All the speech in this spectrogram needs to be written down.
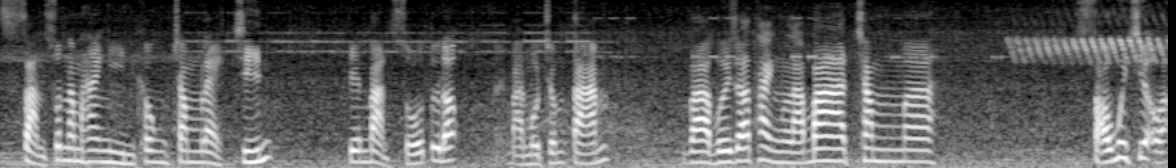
sản xuất năm 2009 phiên bản số tự động bản 1.8 và với giá thành là 360 triệu ạ.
